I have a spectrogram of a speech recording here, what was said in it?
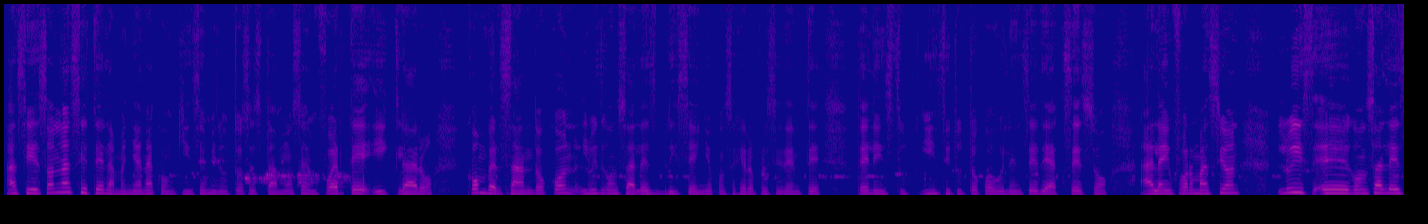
Así es, son las 7 de la mañana con 15 minutos. Estamos en Fuerte y Claro conversando con Luis González Briceño, consejero presidente del Instituto Coahuilense de Acceso a la Información. Luis eh, González,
